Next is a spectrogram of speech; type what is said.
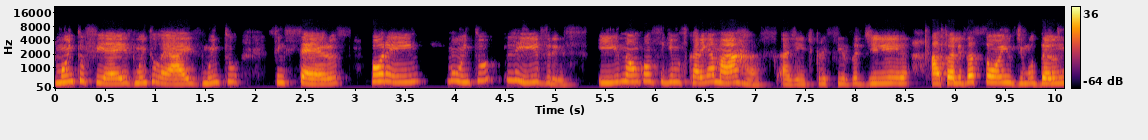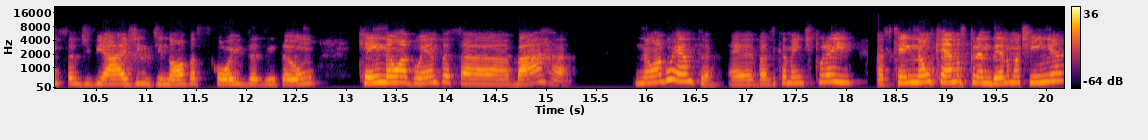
muito fiéis, muito leais, muito sinceros. Porém, muito livres e não conseguimos ficar em amarras. A gente precisa de atualizações, de mudanças, de viagens, de novas coisas. Então, quem não aguenta essa barra, não aguenta. É basicamente por aí. Mas quem não quer nos prender numa tinha,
